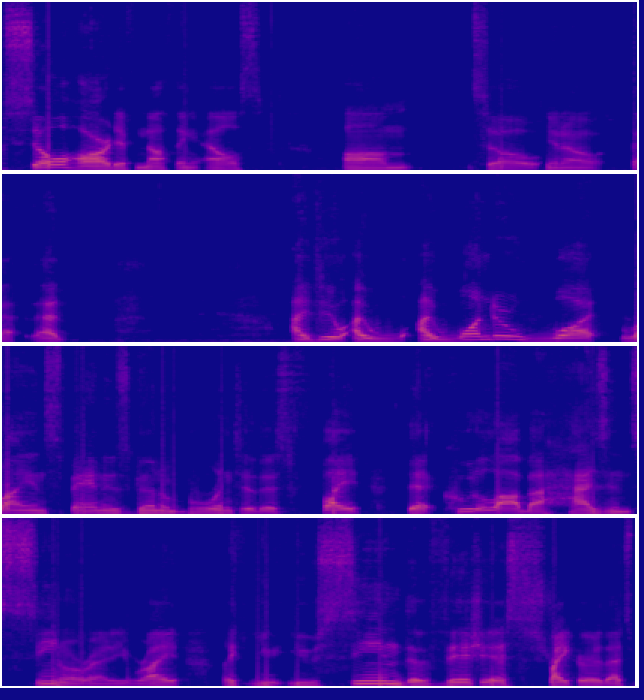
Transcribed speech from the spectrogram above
so hard, if nothing else. Um, so you know that that I do. I I wonder what Ryan Spann is gonna bring to this fight that Cutelaba hasn't seen already, right? Like you you've seen the vicious striker that's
